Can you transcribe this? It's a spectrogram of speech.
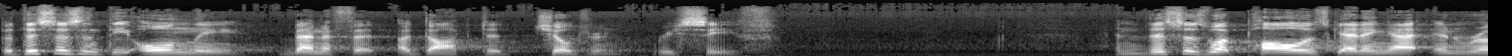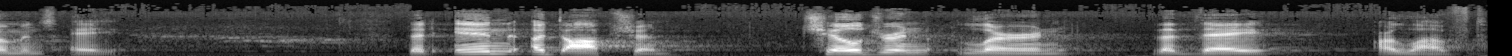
But this isn't the only benefit adopted children receive. And this is what Paul is getting at in Romans 8 that in adoption, children learn that they are loved.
